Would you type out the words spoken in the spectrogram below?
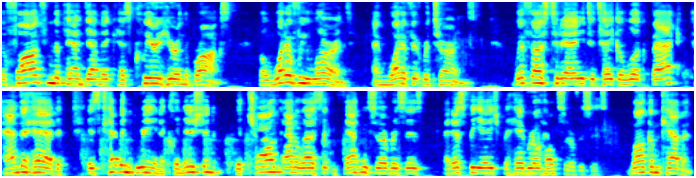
The fog from the pandemic has cleared here in the Bronx, but what have we learned and what if it returns? With us today to take a look back and ahead is Kevin Green, a clinician with Child, Adolescent, and Family Services at SBH Behavioral Health Services. Welcome, Kevin.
